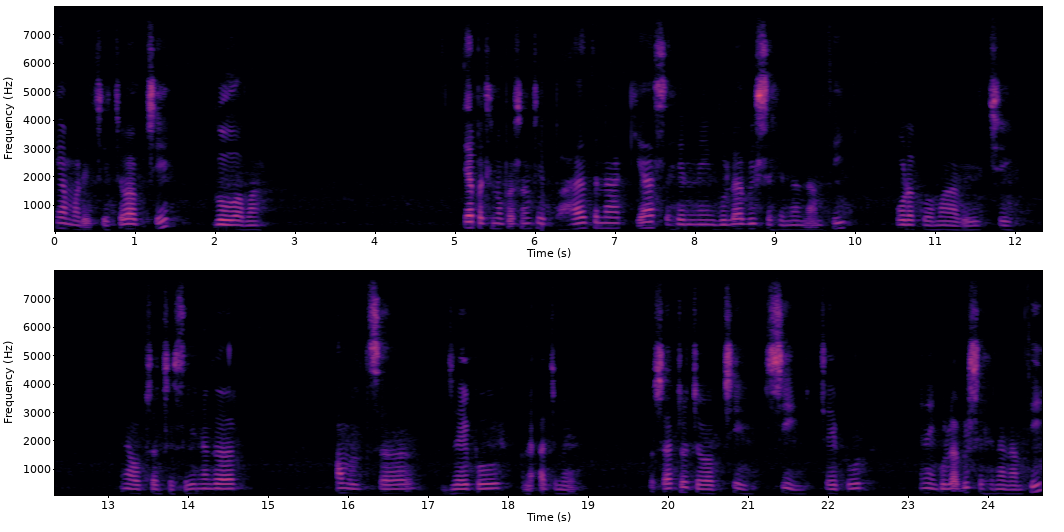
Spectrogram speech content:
ક્યાં મળે છે? જવાબ છે ગોવામાં. ત્યાર પછીનો પ્રશ્ન છે, ભારતના કયા શહેરને ગુલાબી શહેરના નામથી ઓળખવામાં આવે છે? એના ઓપ્શન છે શ્રીનગર, અમૃતસર, જયપુર અને અજમેર. તો સાચો જવાબ છે સી, જયપુર એને ગુલાબી શહેરના નામથી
